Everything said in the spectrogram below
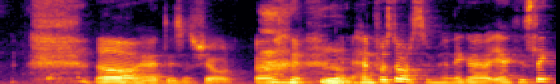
Åh, oh, ja, det er så sjovt. ja. Han forstår det simpelthen ikke, og jeg kan slet ikke,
